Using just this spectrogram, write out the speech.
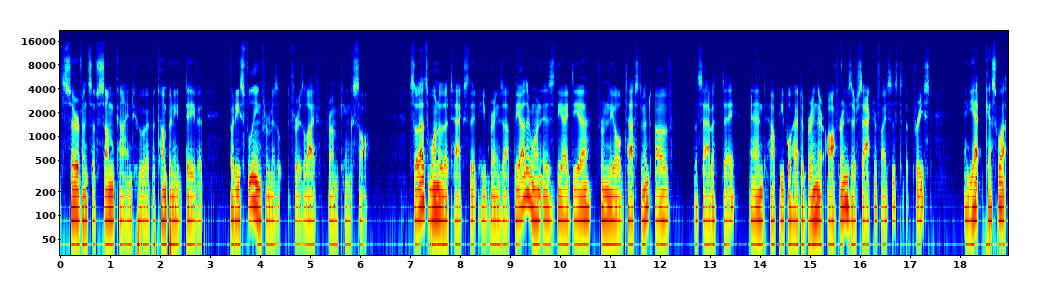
servants of some kind who have accompanied David, but he's fleeing from his, for his life from King Saul. So that's one of the texts that he brings up. The other one is the idea from the Old Testament of the Sabbath day and how people had to bring their offerings, their sacrifices to the priest. And yet, guess what?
